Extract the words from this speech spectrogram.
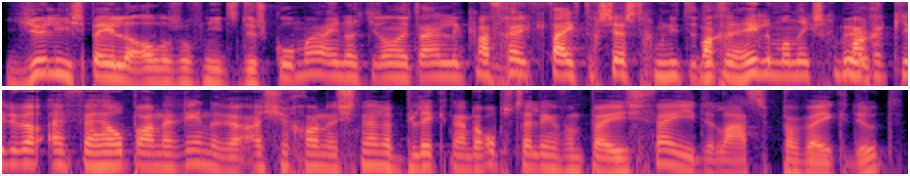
jullie spelen alles of niets, dus kom maar. En dat je dan uiteindelijk Maar Freek, 50, 60 minuten mag- dat er helemaal niks gebeurt. Mag ik je er wel even helpen aan herinneren? Als je gewoon een snelle blik naar de opstelling van PSV de laatste paar weken doet.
